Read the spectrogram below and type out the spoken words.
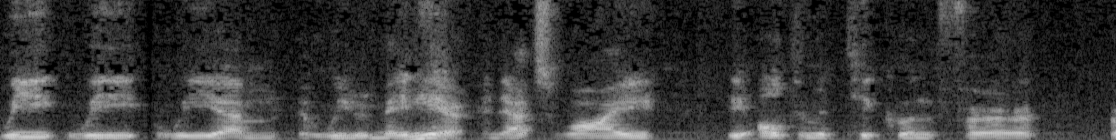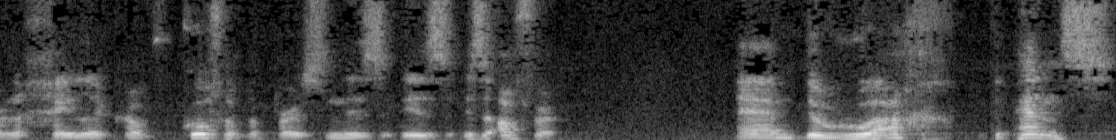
we we we um we remain here, and that's why the ultimate tikkun for for the chelik of kuf of a person is is is offer. And the ruach depends.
